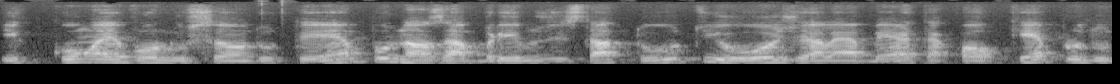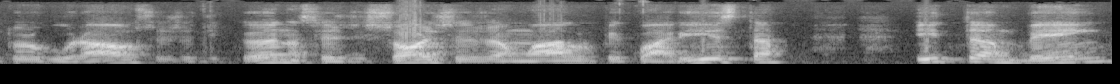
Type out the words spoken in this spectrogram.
e com a evolução do tempo, nós abrimos o estatuto e hoje ela é aberta a qualquer produtor rural, seja de cana, seja de soja, seja um agropecuarista, e também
